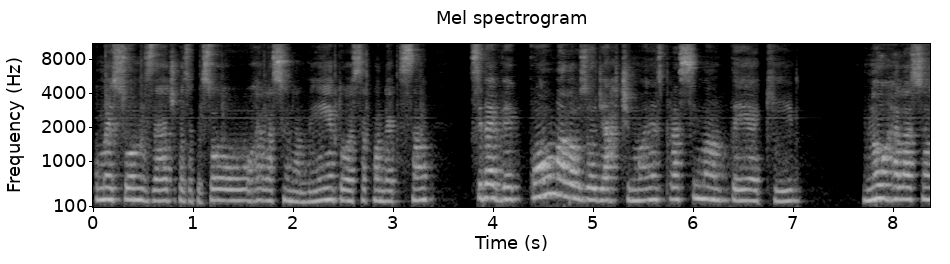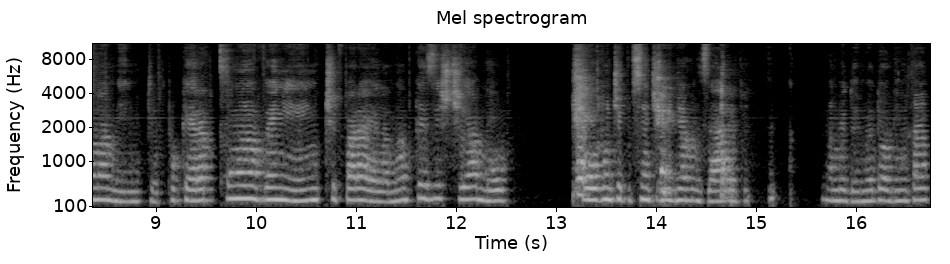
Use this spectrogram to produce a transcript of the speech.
começou amizade com essa pessoa, ou relacionamento, ou essa conexão. Você vai ver como ela usou de artimanhas para se manter aqui no relacionamento, porque era conveniente para ela, não porque existia amor ou algum tipo de sentimento de amizade. Meu Deus, meu doguinho tá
